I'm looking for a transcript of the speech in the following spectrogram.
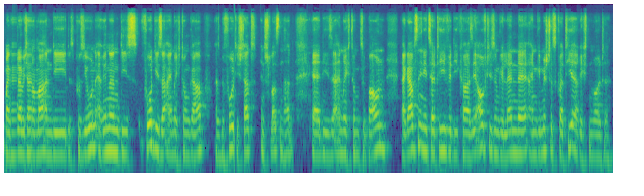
Man kann, glaube ich, auch nochmal an die Diskussion erinnern, die es vor dieser Einrichtung gab, also bevor die Stadt entschlossen hat, äh, diese Einrichtung zu bauen. Da gab es eine Initiative, die quasi auf diesem Gelände ein gemischtes Quartier errichten wollte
